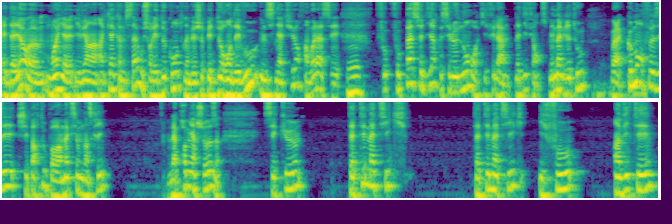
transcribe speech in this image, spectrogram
et d'ailleurs moi il y, avait un, cas comme ça où sur les deux comptes on avait chopé deux rendez-vous, une signature. Enfin voilà, c'est mmh. faut, faut pas se dire que c'est le nombre qui fait la, la différence. Mais malgré tout, voilà comment on faisait chez partout pour avoir un maximum d'inscrits? La première chose, c'est que ta thématique, ta thématique, il faut inviter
